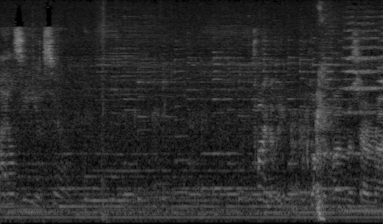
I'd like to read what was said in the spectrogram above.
I'll see you soon. Finally, we got the bonus error out the way.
